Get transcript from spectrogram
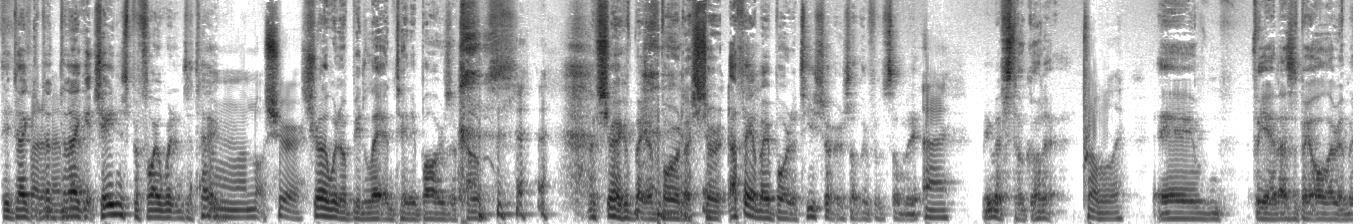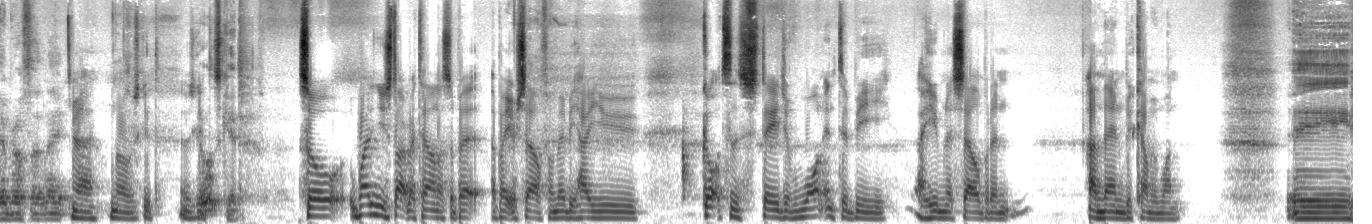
Did I, if I did, did. I get changed before I went into town? Mm, I'm not sure. Sure, I wouldn't have been let into any bars or pubs. I'm sure I might have borrowed a shirt. I think I might have borrowed a T-shirt or something from somebody. Aye, Maybe I've still got it. probably. Um, but yeah, that's about all I remember of that night. Aye, no, it was good. It was good. It was good. So why don't you start by telling us a bit about yourself and maybe how you got to the stage of wanting to be a humanist celebrant and then becoming one? Uh,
